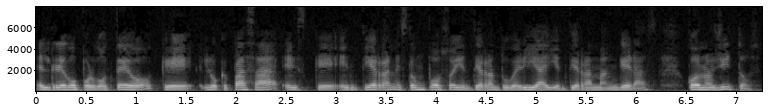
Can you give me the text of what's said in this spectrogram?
el riego por goteo, que lo que pasa es que entierran, está un pozo y entierran tubería y entierran mangueras con hoyitos.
